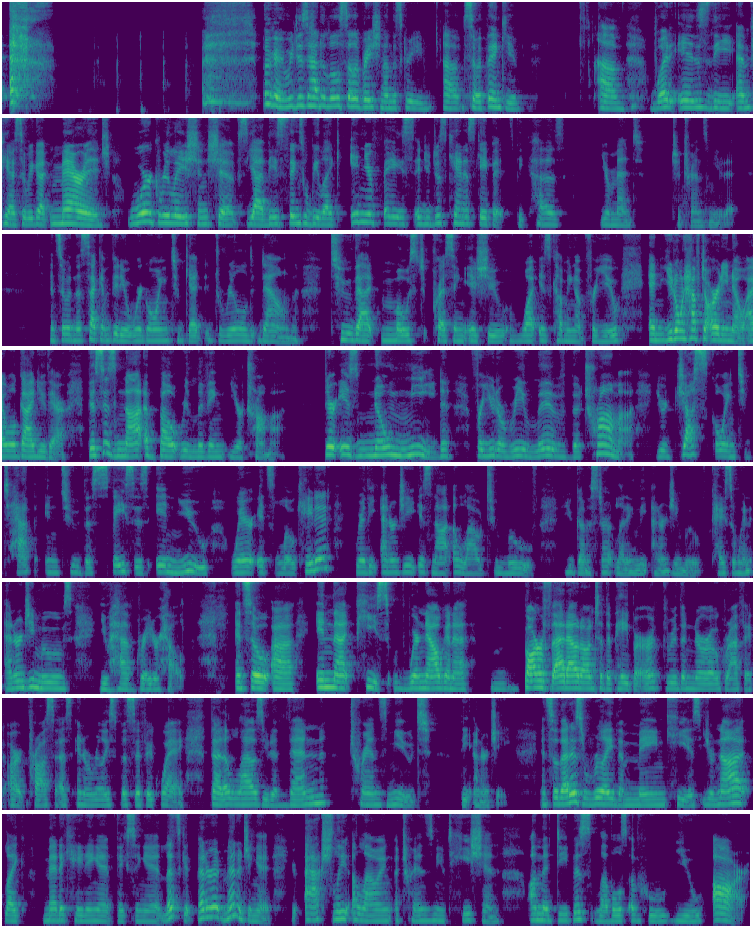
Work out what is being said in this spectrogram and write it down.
okay we just had a little celebration on the screen uh, so thank you um, what is the MPI? So we got marriage, work relationships. Yeah, these things will be like in your face and you just can't escape it. It's because you're meant to transmute it. And so in the second video, we're going to get drilled down to that most pressing issue of what is coming up for you. And you don't have to already know, I will guide you there. This is not about reliving your trauma. There is no need for you to relive the trauma. You're just going to tap into the spaces in you where it's located, where the energy is not allowed to move. You're going to start letting the energy move. Okay. So when energy moves, you have greater health. And so uh, in that piece, we're now going to barf that out onto the paper through the neurographic art process in a really specific way that allows you to then transmute the energy. And so that is really the main key is you're not like medicating it, fixing it. Let's get better at managing it. You're actually allowing a transmutation on the deepest levels of who you are.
